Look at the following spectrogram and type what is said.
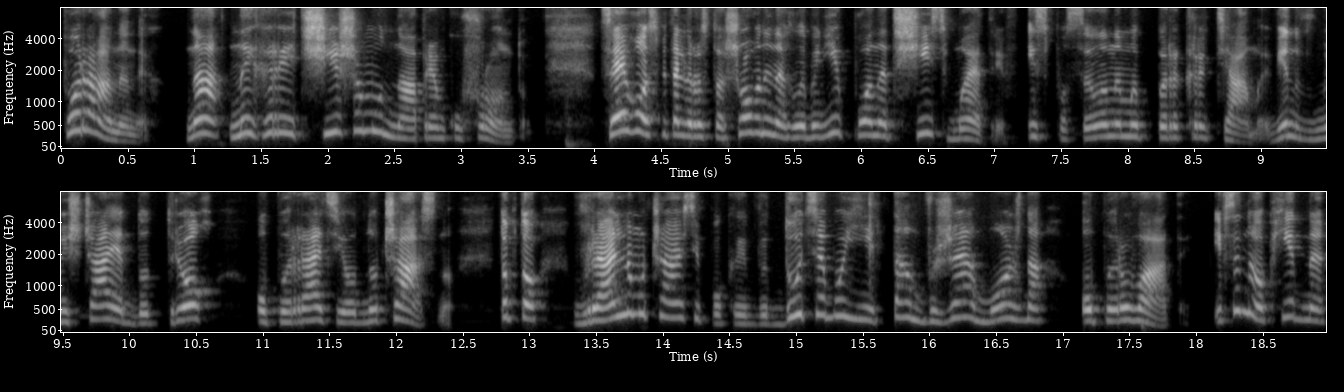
поранених на найгарячішому напрямку фронту. Цей госпіталь розташований на глибині понад 6 метрів із посиленими перекриттями. Він вміщає до трьох операцій одночасно. Тобто, в реальному часі, поки ведуться бої, там вже можна оперувати. І все необхідне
